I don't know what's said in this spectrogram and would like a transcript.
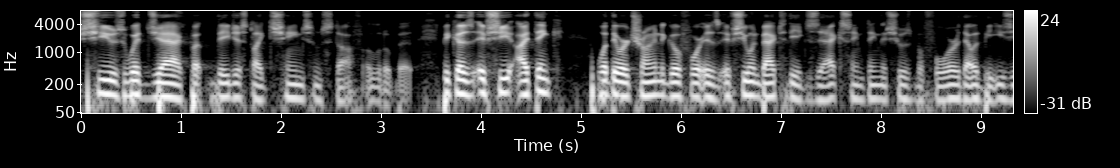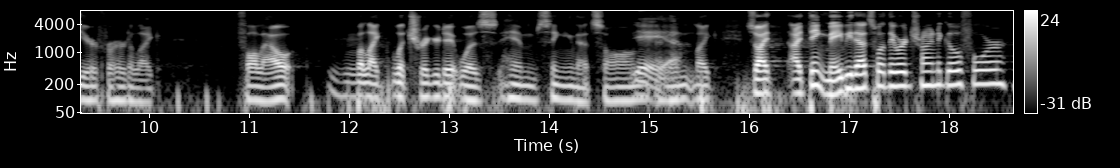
she was with Jack, but they just like changed some stuff a little bit because if she, I think what they were trying to go for is if she went back to the exact same thing that she was before, that would be easier for her to like fall out. Mm-hmm. But like, what triggered it was him singing that song. Yeah, and yeah. Then, like, so I I think maybe that's what they were trying to go for,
